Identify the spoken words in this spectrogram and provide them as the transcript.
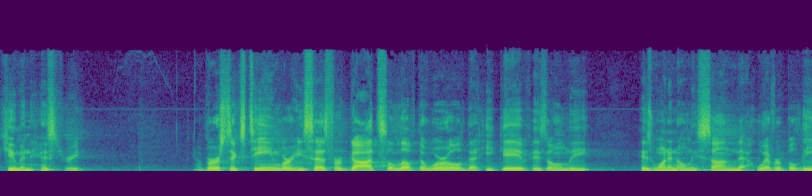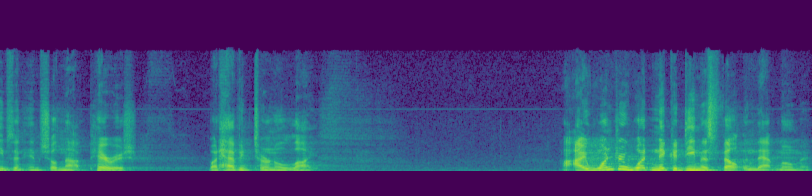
human history. Verse 16, where he says, For God so loved the world that he gave his only, his one and only Son, that whoever believes in him shall not perish, but have eternal life. I wonder what Nicodemus felt in that moment.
